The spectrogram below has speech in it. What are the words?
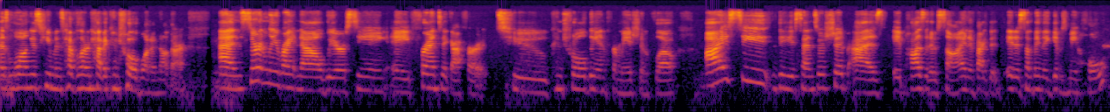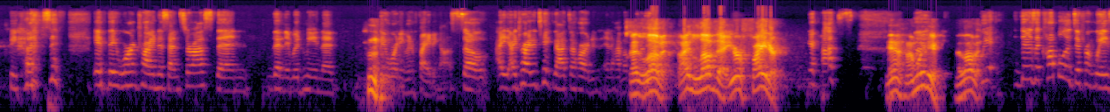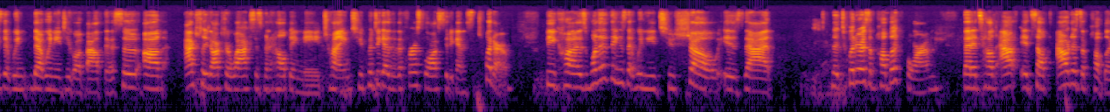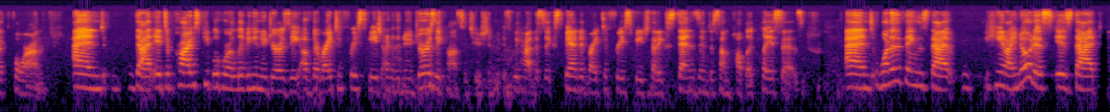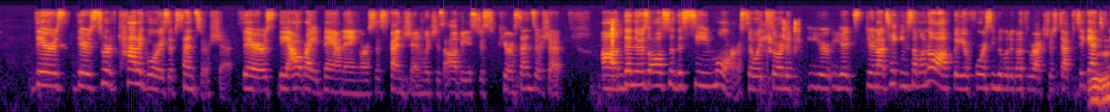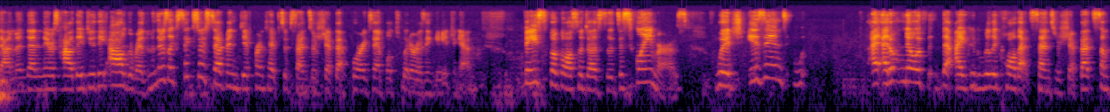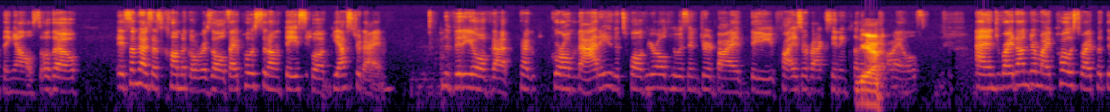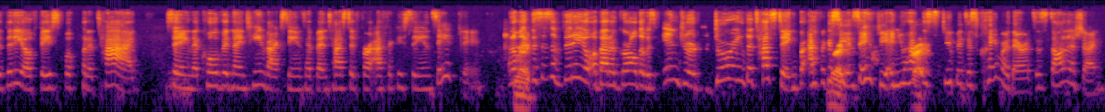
as long as humans have learned how to control one another. And certainly right now, we are seeing a frantic effort to control the information flow. I see the censorship as a positive sign. In fact, it is something that gives me hope because if, if they weren't trying to censor us, then then it would mean that hmm. they weren't even fighting us. So I, I, try to take that to heart and, and have. A I love it. I love that. You're a fighter. Yes. Yeah, I'm um, with you. I love it. We, there's a couple of different ways that we that we need to go about this. So um, actually, Dr. Wax has been helping me trying to put together the first lawsuit against Twitter, because one of the things that we need to show is that the Twitter is a public forum, that it's held out itself out as a public forum, and that it deprives people who are living in New Jersey of the right to free speech under the New Jersey Constitution because we have this expanded right to free speech that extends into some public places. And one of the things that he and I notice is that there's there's sort of categories of censorship. There's the outright banning or suspension, which is obvious, just pure censorship. Um, then there's also the see more. So it's sort of you're you're you're not taking someone off, but you're forcing people to go through extra steps to get mm-hmm. to them. And then there's how they do the algorithm. And there's like six or seven different types of censorship that, for example, Twitter is engaging in. Facebook also does the disclaimers, which isn't. I, I don't know if that I could really call that censorship. That's something else. Although it sometimes has comical results. I posted on Facebook yesterday the video of that that girl Maddie, the 12 year old who was injured by the Pfizer vaccine in clinical yeah. trials. And right under my post where I put the video, Facebook put a tag saying that COVID 19 vaccines have been tested for efficacy and safety. And I'm right. like, this is a video about a girl that was injured during the testing for efficacy right. and safety. And you have right. this stupid disclaimer there. It's astonishing.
